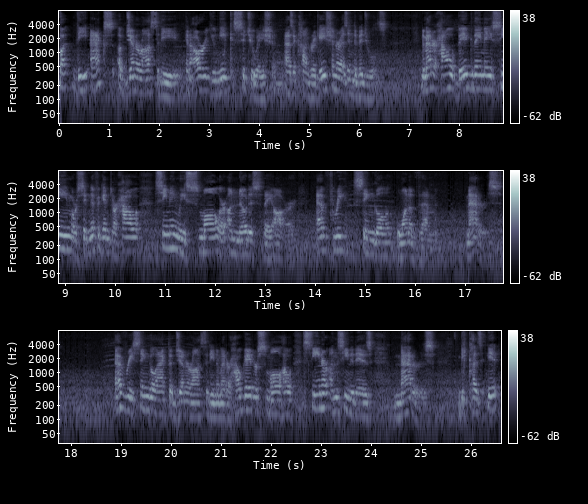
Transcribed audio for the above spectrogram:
But the acts of generosity in our unique situation as a congregation or as individuals, no matter how big they may seem or significant or how seemingly small or unnoticed they are, every single one of them matters every single act of generosity, no matter how great or small, how seen or unseen it is, matters because it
